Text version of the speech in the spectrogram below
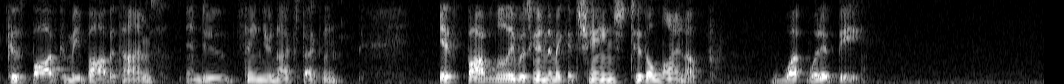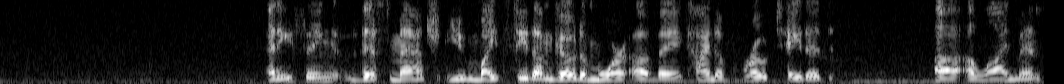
because Bob can be Bob at times and do things you're not expecting. if Bob Lilley was going to make a change to the lineup, what would it be? anything this match, you might see them go to more of a kind of rotated uh, alignment,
